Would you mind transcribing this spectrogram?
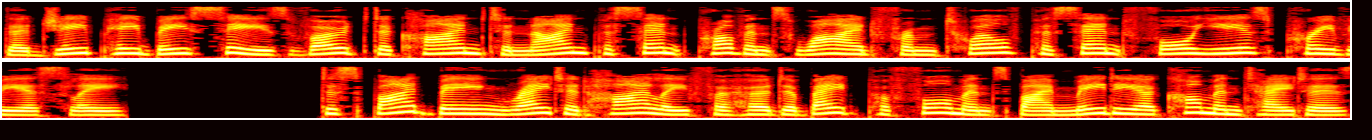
the GPBC's vote declined to 9% province-wide from 12% four years previously. Despite being rated highly for her debate performance by media commentators,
